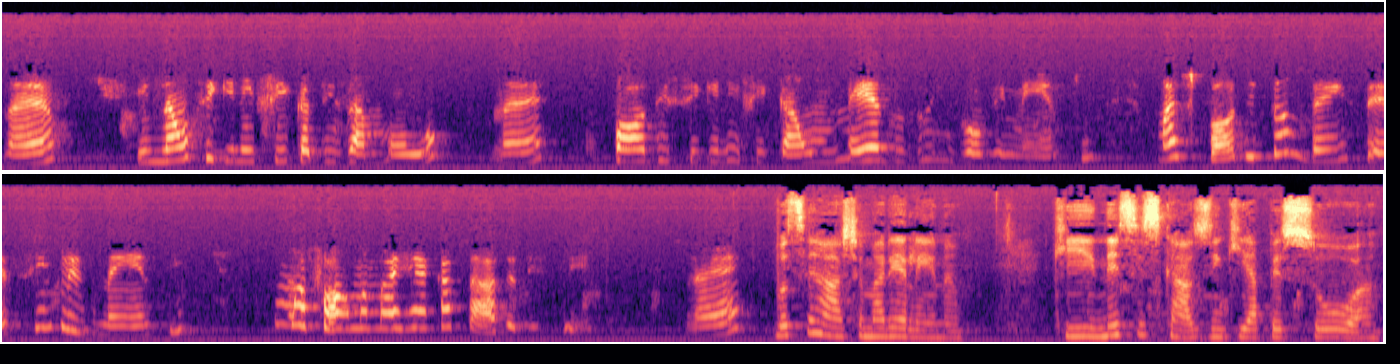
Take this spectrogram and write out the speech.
né? E não significa desamor, né? Pode significar um medo do envolvimento, mas pode também ser simplesmente uma forma mais recatada de ser, né? Você acha, Maria Helena, que nesses casos em que a pessoa,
